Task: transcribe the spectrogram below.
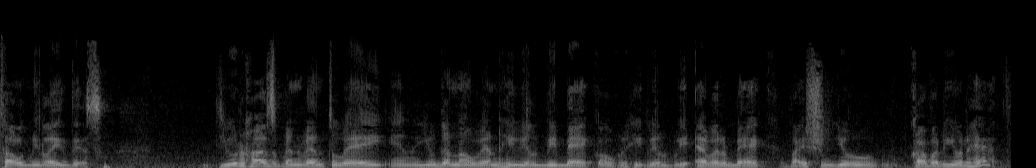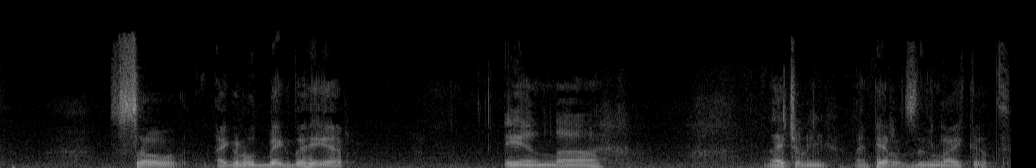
told me like this: "Your husband went away, and you don't know when he will be back or he will be ever back. Why should you cover your head?" So I grew back the hair, and uh, naturally, my parents didn't like it.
